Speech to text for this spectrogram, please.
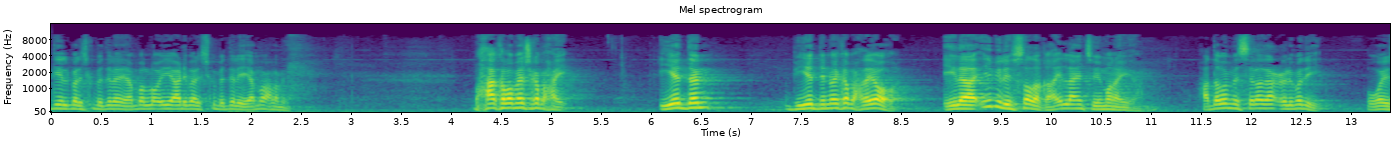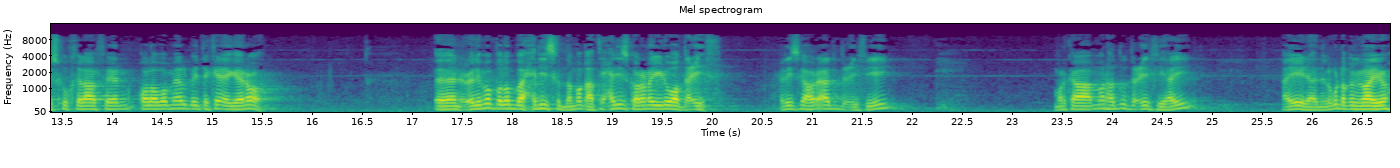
geel baa isku bedelaya amba lo iyo adi baa isku bedelaya amba wax la mid waxaa kaloo meesha ka baxay. Iyadan biyadin way ka baxday oo ilaa ibli sadaqa ilaa intuu imanayo. Haddaba masalada culimadii way isku khilaafeen qolobo meel bay de ka egeenoo culimo badan baa xadiiska dambe qaatay. Xadiiska horena yihi waa daciif. Xadiiska hore aada u daciifiyey. Marka mar hadduu daciif yahay ayay yidhahdeen lagu dhaqmi maayo.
